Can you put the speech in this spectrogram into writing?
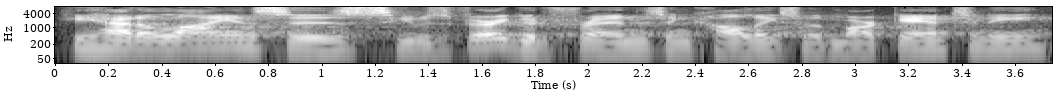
He had alliances, he was very good friends and colleagues with Mark Antony,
